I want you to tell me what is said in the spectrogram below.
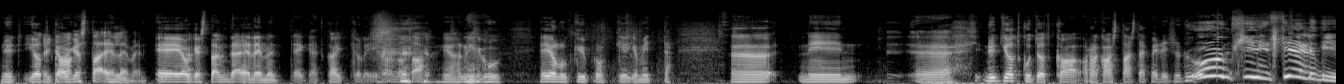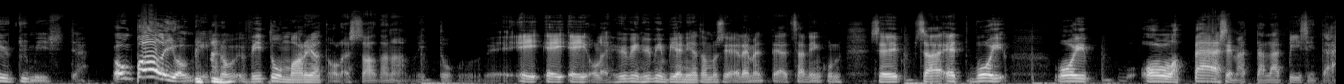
Nyt, jotka, Eikä oikeastaan elementti. ei oikeastaan mitään elementtejä, että kaikki oli ihan, tota, ihan niin kuin, ei ollut kyprokki eikä mitään. Öö, niin öö, nyt jotkut, jotka rakastaa sitä peliä, sanoo, on siinä selviytymistä. On paljonkin. No vitun marjat ole, saatana. Vittu. Ei, ei, ei ole. Hyvin, hyvin pieniä tuommoisia elementtejä, että sä, niin kun, se, sä et voi, voi olla pääsemättä läpi sitä.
